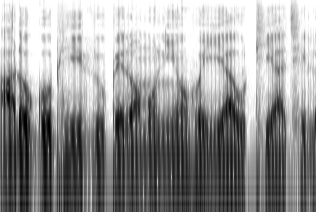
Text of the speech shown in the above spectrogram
আরও গভীর রূপে রমণীয় হইয়া উঠিয়াছিল।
